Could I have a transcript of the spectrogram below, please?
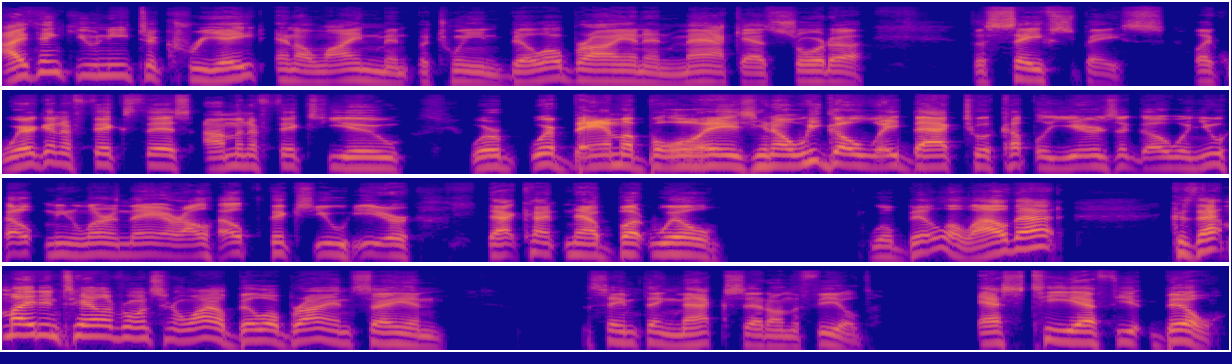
I think you need to create an alignment between Bill O'Brien and Mac as sort of the safe space. Like we're gonna fix this. I'm gonna fix you. We're we're Bama boys. You know, we go way back to a couple years ago when you helped me learn there. I'll help fix you here. That kind now, but will will Bill allow that? Because that might entail every once in a while Bill O'Brien saying the same thing Mac said on the field. STFU Bill,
